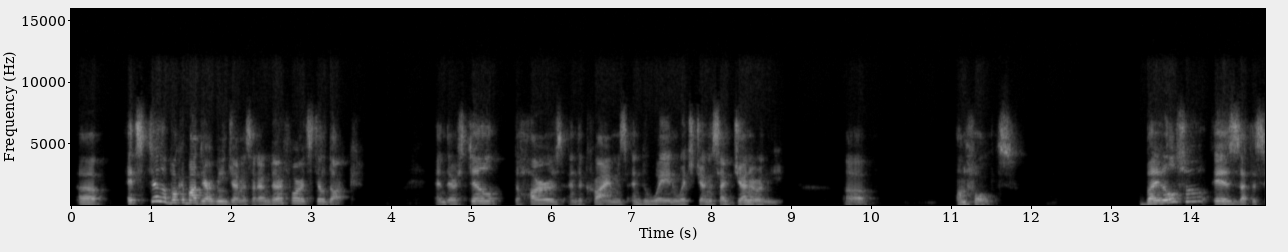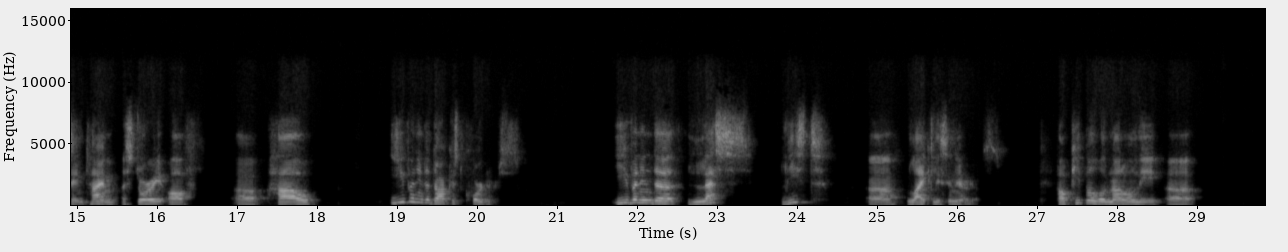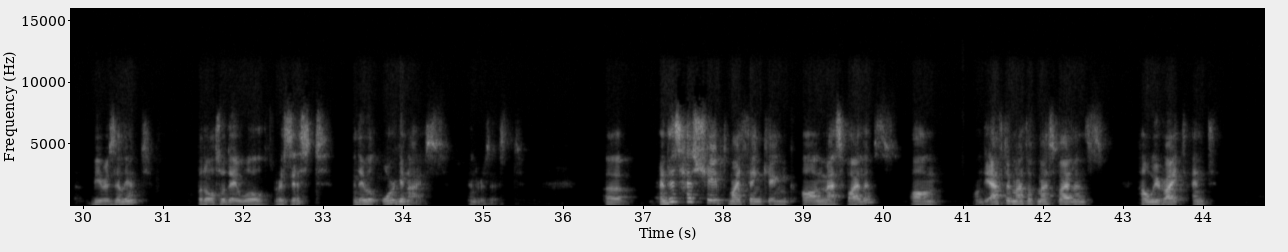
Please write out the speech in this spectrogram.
Uh, it's still a book about the Armenian genocide, and therefore it's still dark. And there's still the horrors and the crimes and the way in which genocide generally uh, unfolds. But it also is, at the same time, a story of uh, how, even in the darkest corners, even in the less, least uh, likely scenarios. How people will not only uh, be resilient, but also they will resist and they will organize and resist. Uh, and this has shaped my thinking on mass violence, on, on the aftermath of mass violence, how we write and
